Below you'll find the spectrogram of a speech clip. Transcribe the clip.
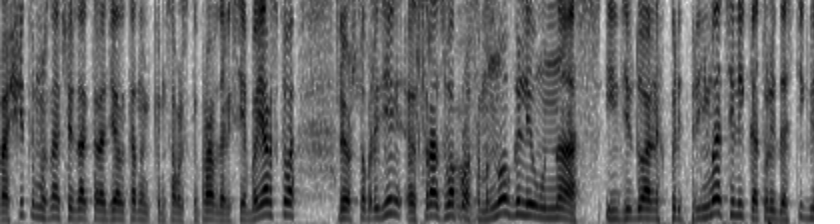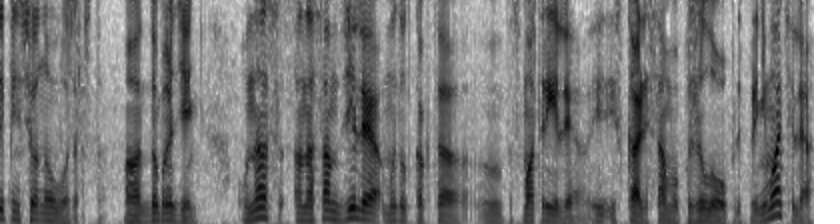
Рассчитываем узнать сегодня редактор отдела экономики комсомольской правды Алексея Боярского. Леш, добрый день. Сразу вопрос. А много ли у нас индивидуальных предпринимателей, которые достигли пенсионного возраста? А, добрый день. У нас, на самом деле, мы тут как-то э, посмотрели, искали самого пожилого предпринимателя.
